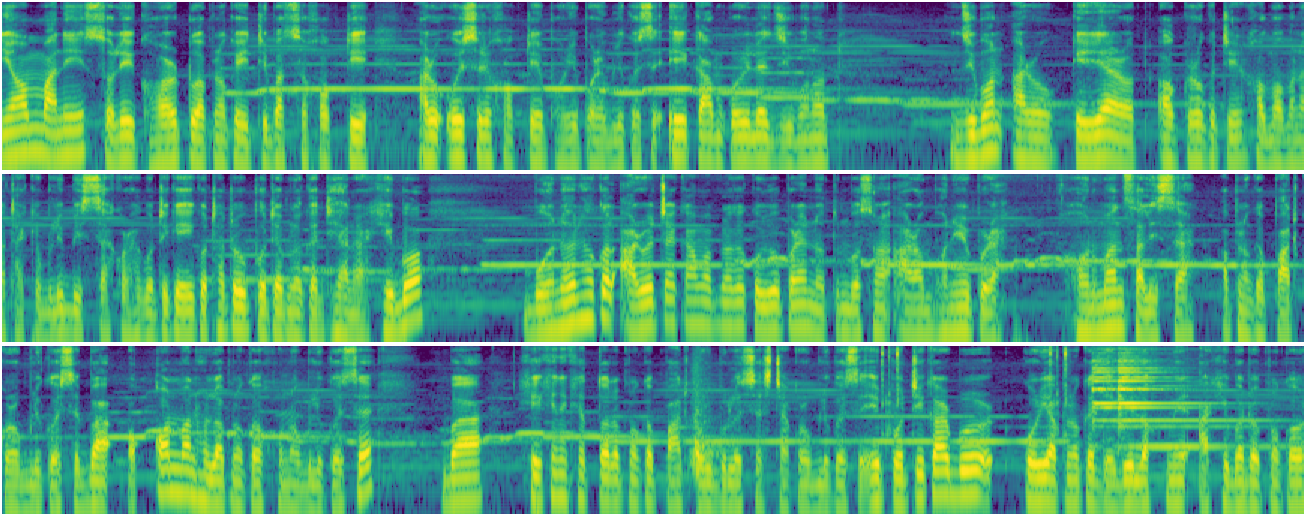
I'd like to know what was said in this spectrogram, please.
নিয়ম মানি চলি ঘৰটো আপোনালোকে ইতিবাচক শক্তি আৰু ঐশ্বৰিক শক্তিৰে ভৰি পৰে বুলি কৈছে। এই কাম কৰিলে জীৱনত জীৱন আৰু কেৰিয়াৰত অগ্ৰগতিৰ সম্ভাৱনা থাকে বুলি বিশ্বাস কৰা। গতিকে এই কথাটোৰ প্ৰতি আপোনালোকে ধ্যান ৰাখিব। বন্ধুসকল আৰু এটা কাম আপোনালোকে কৰিব পাৰে নতুন বছৰৰ আৰম্ভণিৰ পৰা। হনুমান চালিচা আপোনালোকে পাঠ কৰক বুলি কৈছে বা অকণমান হ'লেও আপোনালোকে শুনক বুলি কৈছে। বা সেইখিনি ক্ষেত্ৰত আপোনালোকে পাঠ কৰিবলৈ চেষ্টা কৰক বুলি কৈছে। এই প্ৰতিকাৰবোৰ কৰি আপোনালোকে দেৱী লক্ষ্মীৰ আশীৰ্বাদ আপোনালোকৰ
